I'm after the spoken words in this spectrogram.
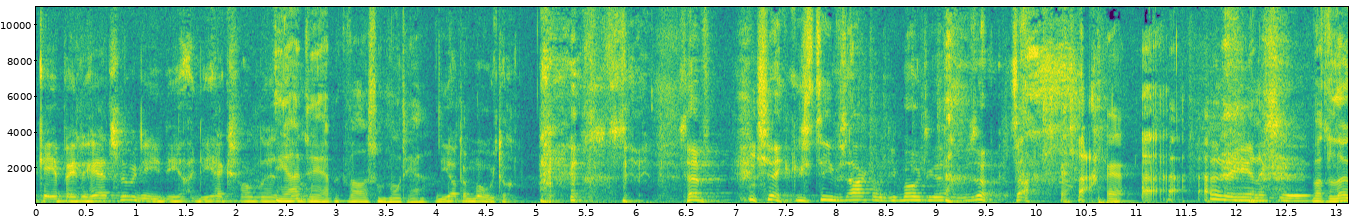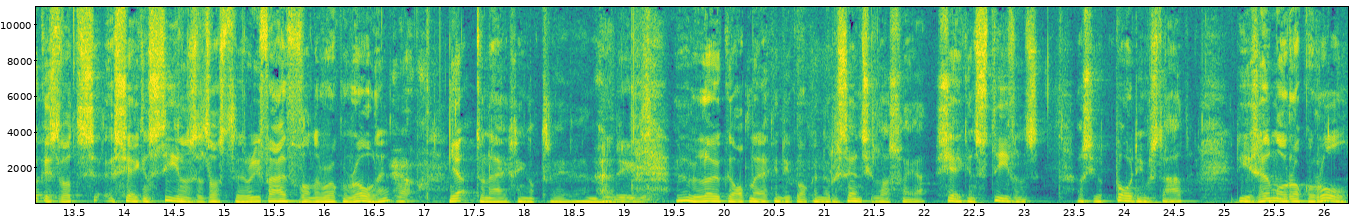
ken je Peter Gerts nog? Die, die, die ex van... eh, Ja, die heb ik wel eens ontmoet, ja. Die had een motor. Ze hebben zeker Stevens achter op die motor is er zo. Heerlijk. Wat leuk is, wat Shaken Stevens, dat was de revival van de rock'n'roll, hè? Ja. Ja. Toen hij ging optreden. En, eh, En die, Een leuke opmerking die ik ook in de recensie las van ja, Shaken Stevens, als hij op het podium staat, die is helemaal rock'n'roll.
